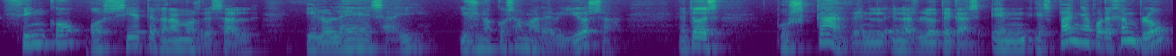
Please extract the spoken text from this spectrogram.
5 o 7 gramos de sal. Y lo lees ahí. Y es una cosa maravillosa. Entonces, buscad en, las bibliotecas. En España, por ejemplo,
